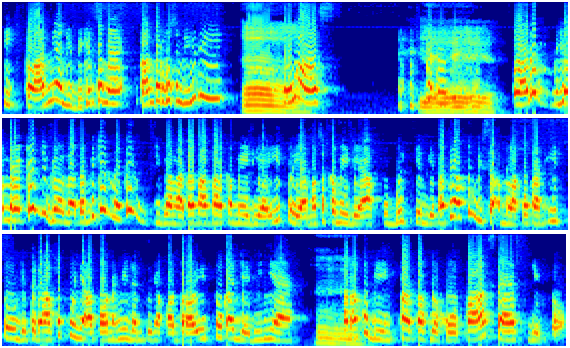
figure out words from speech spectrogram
iklan yang dibikin sama kantorku sendiri Eh, puas iya iya iya iya. karena ya mereka juga nggak tapi kan mereka juga nggak terpapar ke media itu ya. Masa ke media aku bikin gitu. Tapi aku bisa melakukan itu gitu. Dan aku punya otonomi dan punya kontrol itu kan jadinya. Hmm. karena aku being part of the whole process gitu.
